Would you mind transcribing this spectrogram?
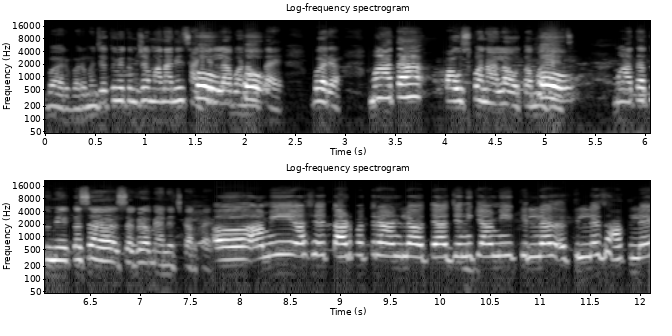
बरं बरं. म्हणजे तुम्ही तुमच्या मनानेच हा हो, हो. बनवताय. बरं. मग आता पाऊस पण आला होता हो. मध्येच. मग आता तुम्ही कसं सगळं मॅनेज करताय? अ, आम्ही असे ताडपत्रे आणल्या होत्या ज्याने की आम्ही किल्ले किल्ले झाकले.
